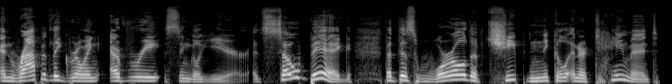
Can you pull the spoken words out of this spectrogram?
and rapidly growing every single year. It's so big that this world of cheap nickel entertainment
